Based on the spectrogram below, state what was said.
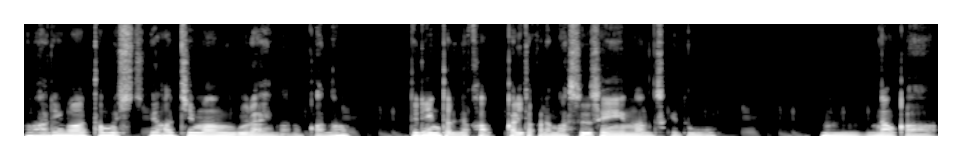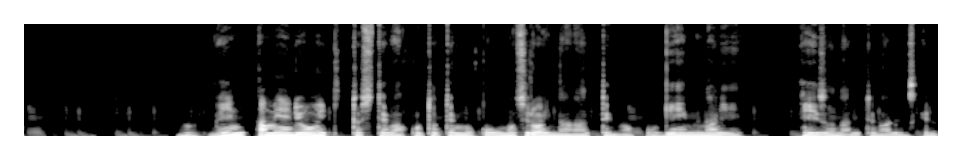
あれが多分7、8万ぐらいなのかな。で、レンタルで借りたから、まあ数千円なんですけど、うん、なんか、うん、エンタメ領域としては、こう、とてもこう、面白いなっていうのは、こう、ゲームなり、映像なりっていうのはあるんですけど。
